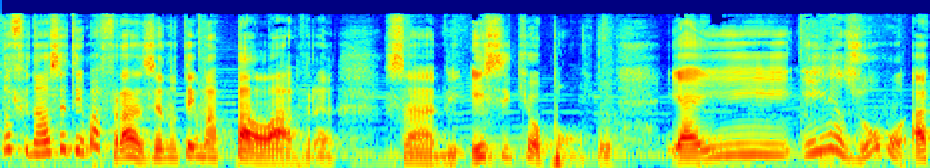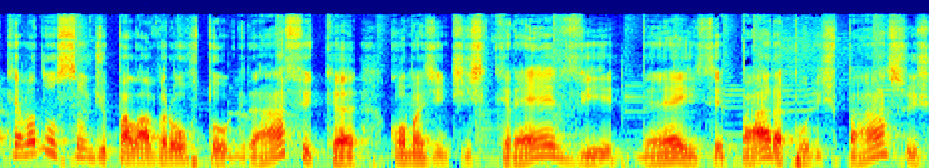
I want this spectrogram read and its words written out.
no final você tem uma frase, você não tem uma palavra, sabe? Esse que é o ponto. E aí, em resumo, aquela noção de palavra ortográfica, como a gente escreve né, e separa por espaços,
